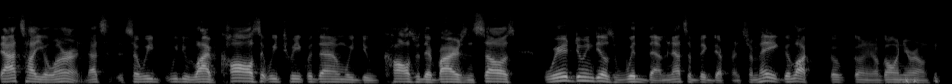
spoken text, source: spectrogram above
that's how you learn. That's so we we do live calls that we tweak with them. We do calls with their buyers and sellers. We're doing deals with them, and that's a big difference. From hey, good luck, go go, you know, go on your own.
